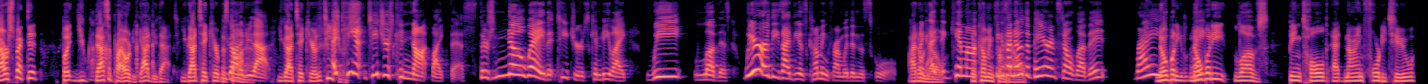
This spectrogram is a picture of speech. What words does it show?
I respect it. But you that's a priority. You got to do that. You got to take care of You got to do that. You got to take care of the teachers. I can't. Teachers cannot like this. There's no way that teachers can be like, "We love this." Where are these ideas coming from within the school? I don't Like, know. I, I cannot. They're coming from because I know hell. the parents don't love it, right? Nobody nobody loves being told at 942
